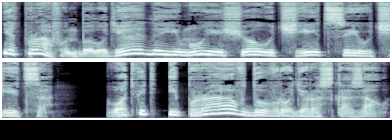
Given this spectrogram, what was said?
Нет, прав он был, у деда ему еще учиться и учиться. Вот ведь и правду вроде рассказал,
